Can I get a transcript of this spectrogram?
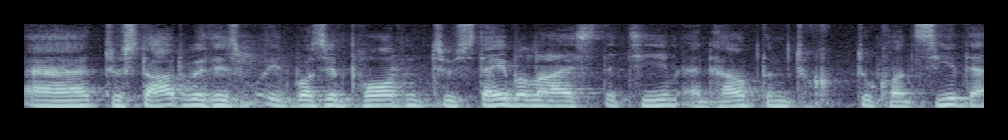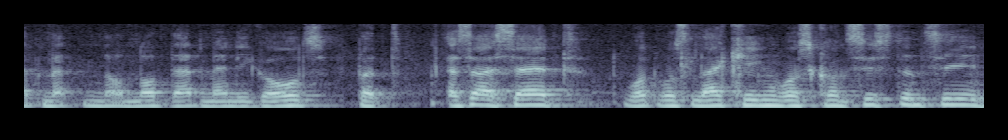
Uh, to start with, it was important to stabilize the team and help them to, to concede that not, not that many goals. But as I said, what was lacking was consistency.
